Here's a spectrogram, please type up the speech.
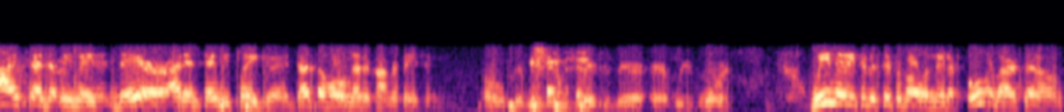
I said that we made it there. I didn't say we played good. That's a whole nother conversation. Oh, okay. Well, we made it there and we won. We made it to the Super Bowl and made a fool of ourselves,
